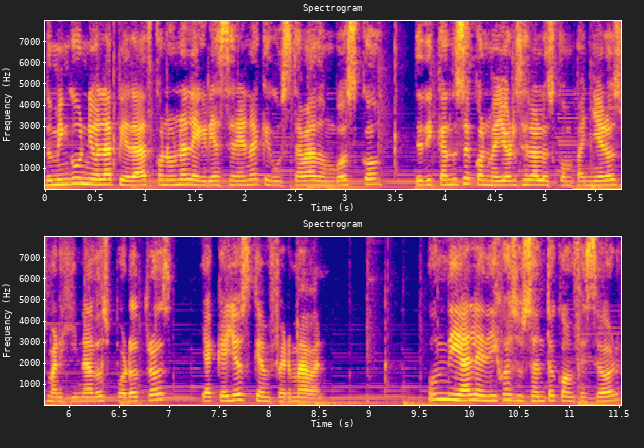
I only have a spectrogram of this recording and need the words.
Domingo unió la piedad con una alegría serena que gustaba a don Bosco, dedicándose con mayor celo a los compañeros marginados por otros y aquellos que enfermaban. Un día le dijo a su santo confesor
